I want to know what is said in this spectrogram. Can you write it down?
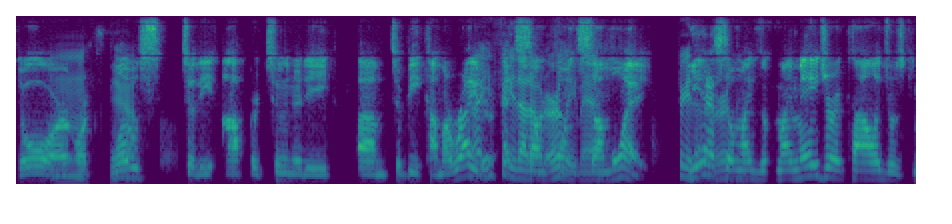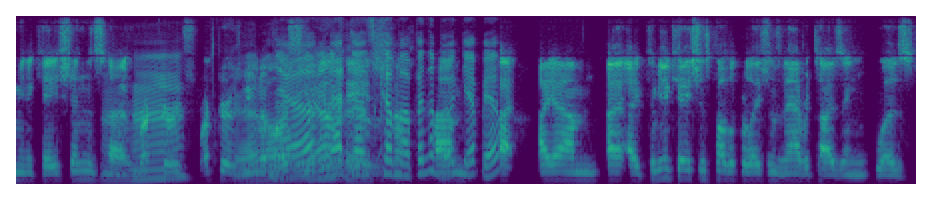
door Mm, or yeah. close to the opportunity um, to become a writer? you figured at that out some early, point, man. Some way. Figured Yeah, so my my major at college was communications, Mhm. uh, Rutgers, Rutgers Good old University. Yeah, that does come up in the book. Um, yep, yep. I- I um I, I communications, public relations, and advertising was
